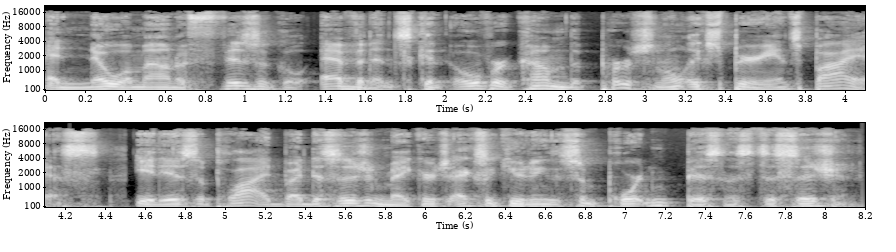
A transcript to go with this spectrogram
and no amount of physical evidence can overcome the personal experience bias. It is applied by decision makers executing this important business decision.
